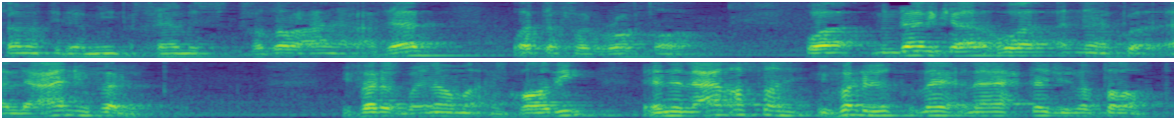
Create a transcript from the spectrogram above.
سمت اليمين الخامس فضل عنها العذاب وتفرقا ومن ذلك هو أن اللعان يفرق. يفرق بينهما القاضي لأن اللعان أصلا يفرق لا يحتاج إلى طلاق.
